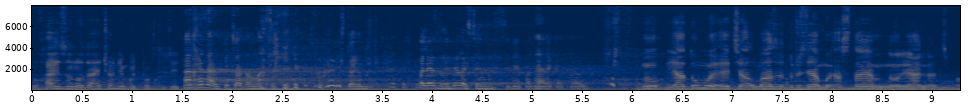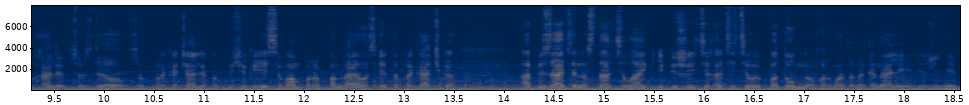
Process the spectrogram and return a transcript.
Ну Хайзену дай что-нибудь покрутить. А, Хазан, 500 алмазов. Покажи что-нибудь. Полезное дело, что себе подарок отправить. Ну, я думаю, эти алмазы, друзья, мы оставим. Ну, реально, типа, Халид все сделал, все прокачали подписчика. Если вам понравилась эта прокачка, обязательно ставьте лайк и пишите, хотите вы подобного формата на канале или же нет.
